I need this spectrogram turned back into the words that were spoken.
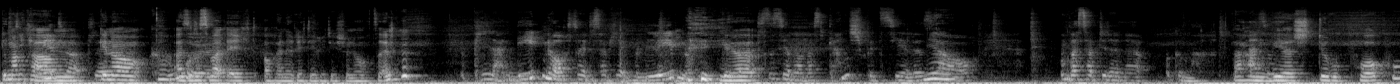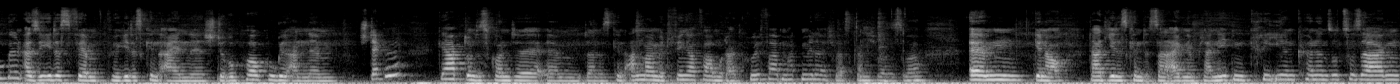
gemacht haben. Habt, ja. Genau. Cool. Also das war echt auch eine richtig, richtig schöne Hochzeit. Planetenhochzeit, das habe ich ja in meinem Leben noch nicht gehört. Ja. Das ist ja mal was ganz Spezielles ja. auch. Und was habt ihr dann da gemacht? Da haben also, wir Styroporkugeln, also jedes, für, für jedes Kind eine Styroporkugel an einem Stecken gehabt und es konnte ähm, dann das Kind anmalen mit Fingerfarben oder Acrylfarben hatten wir da, ich weiß gar nicht, was es war. Ähm, genau, da hat jedes Kind seinen eigenen Planeten kreieren können sozusagen.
